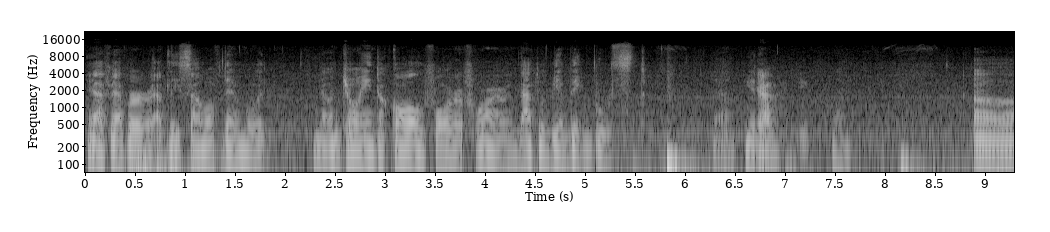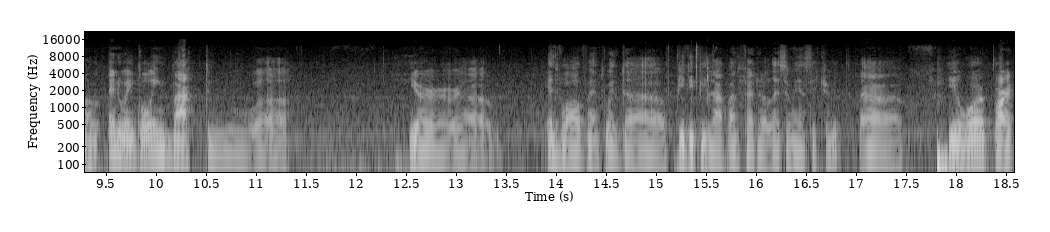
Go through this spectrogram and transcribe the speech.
yeah, if ever at least some of them would, you know, join the call for reform, that would be a big boost. Yeah, you know. Yeah. Uh, anyway, going back to uh, your uh, involvement with the PDP Laban Federalism Institute, uh, you were part.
